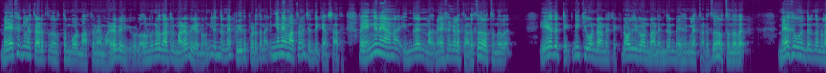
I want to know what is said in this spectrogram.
മേഘങ്ങളെ തടുത്ത് നിർത്തുമ്പോൾ മാത്രമേ മഴ പെയ്യുകയുള്ളൂ. അതുകൊണ്ട് നിങ്ങളുടെ നാട്ടിൽ മഴ പെയ്യണമെങ്കിൽ ഇന്ദ്രനെ പ്രീതിപ്പെടുത്തണം. ഇങ്ങനെ മാത്രമേ ചിന്തിക്കാൻ സാധിക്കൂ അപ്പോൾ എങ്ങനെയാണ് ഇന്ദ്രൻ മേഘങ്ങളെ തടുത്ത് നിർത്തുന്നത്? ഏത് ടെക്നിക്ക് കൊണ്ടാണ് ടെക്നോളജി കൊണ്ടാണ് ഇന്ദ്രൻ മേഘങ്ങളെ തടുത്ത് നിർത്തുന്നത്? മേഘവും ഇന്ദ്രനും തമ്മിലുള്ള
